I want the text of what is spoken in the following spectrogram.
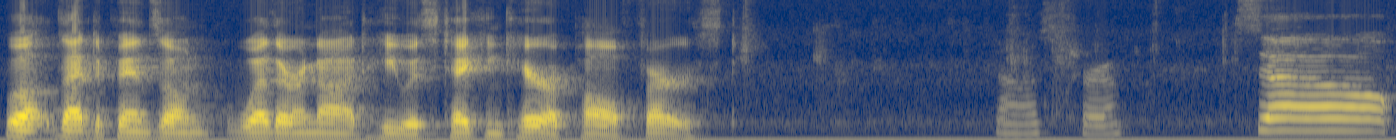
Well, that depends on whether or not he was taking care of Paul first. No, that's true. So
